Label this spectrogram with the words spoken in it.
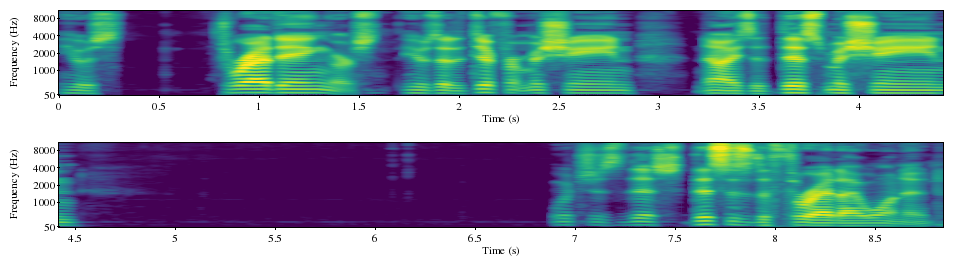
He was threading, or he was at a different machine. Now he's at this machine, which is this. This is the thread I wanted.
